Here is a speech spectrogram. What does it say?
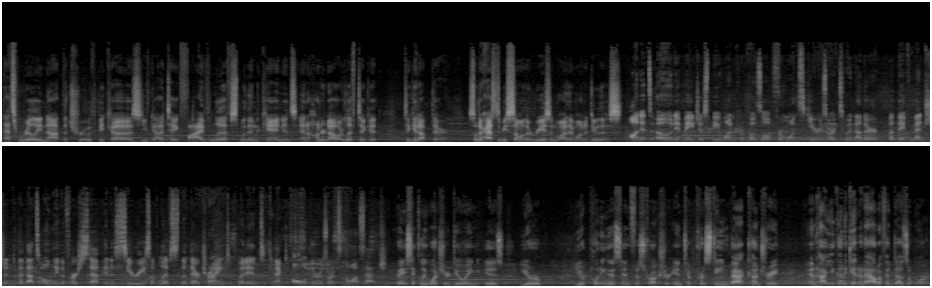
that's really not the truth because you've got to take five lifts within the canyons and a $100 lift ticket to get up there. So there has to be some other reason why they want to do this. On its own, it may just be one proposal from one ski resort to another, but they've mentioned that that's only the first step in a series of lifts that they're trying to put in to connect all of the resorts in the Wasatch. Basically what you're doing is you're, you're putting this infrastructure into pristine backcountry, and how are you going to get it out if it doesn't work?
